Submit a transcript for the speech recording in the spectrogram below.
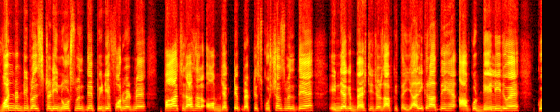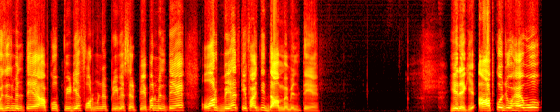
One twenty plus study notes मिलते हैं पीडीएफ फॉर्मेट में। पाँच हज़ार सारा ऑब्जेक्टिव प्रैक्टिस क्वेश्चन मिलते हैं। इंडिया के बेस्ट टीचर्स आपकी तैयारी कराते हैं। आपको डेली जो है क्विजेज मिलते हैं। आपको पीडीएफ फॉर्मेट में प्रीवियस ईयर पेपर मिलते हैं और बेहद किफायती दाम में मिलते हैं। ये देखिए, आपको जो है वो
